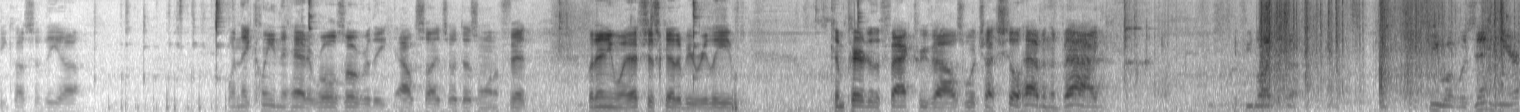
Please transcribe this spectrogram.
because of the. Uh, when they clean the head, it rolls over the outside, so it doesn't want to fit. But anyway, that's just got to be relieved. Compared to the factory valves, which I still have in the bag. If you'd like to see what was in here,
